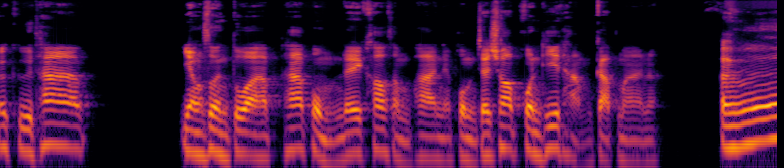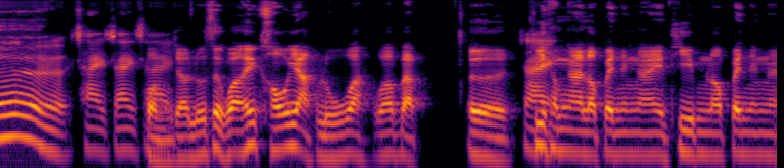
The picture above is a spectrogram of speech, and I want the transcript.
ก็คือถ้าอย่างส่วนตัวครับถ้าผมได้เข้าสัมภาษณ์เนี่ยผมจะชอบคนที่ถามกลับมาเนอะเออ ใช่ใช่ผใช่มจะรู้สึกว่าเฮ้ยเขาอยากรู้อะว่าแบบ เออใช่ที่ทำงานเราเป็นยังไงทีมเราเป็นยังไง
